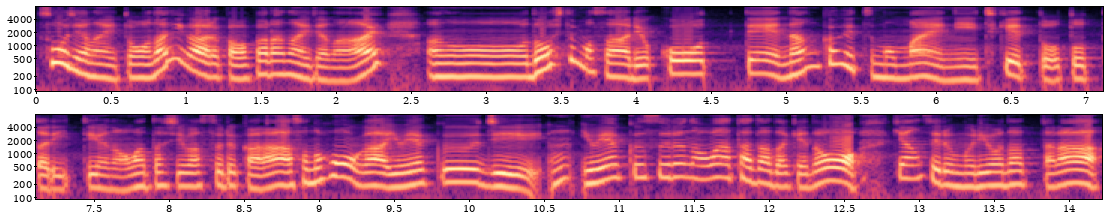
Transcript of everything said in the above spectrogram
そうじゃないと何があるかわからないじゃない？あのー、どうしてもさ、旅行ってって何ヶ月も前にチケットを取ったりっていうのを私はするからその方が予約時ん？予約するのはタダだけどキャンセル無料だったら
